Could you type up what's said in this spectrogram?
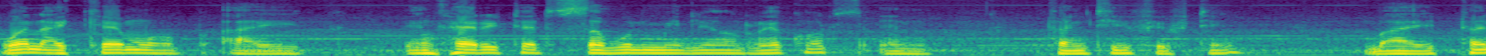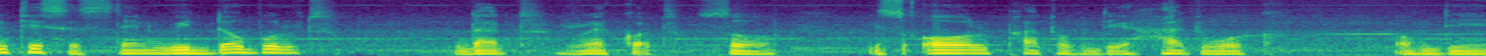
When I came up, I inherited 7 million records in 2015. By 2016, we doubled that record. So it's all part of the hard work of the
